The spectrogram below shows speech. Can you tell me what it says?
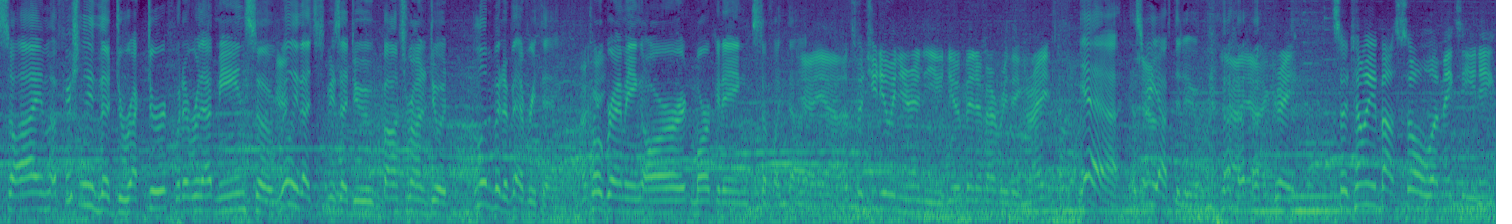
Uh, so I'm officially the director, whatever that means. So really, that just means I do bounce around and do a little bit of everything: programming, art, marketing, stuff like that. Yeah, yeah. That's what you do when you're indie. You do a bit of everything, right? Yeah, that's what you have to do. yeah, yeah, great. So tell me about Sole. What makes it unique?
